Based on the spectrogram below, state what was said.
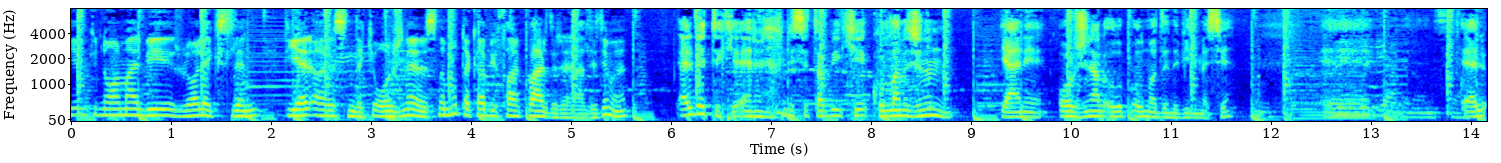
Diyelim ki normal bir Rolex ile diğer arasındaki orijinal arasında mutlaka bir fark vardır herhalde değil mi? Elbette ki en önemlisi tabii ki kullanıcının yani orijinal olup olmadığını bilmesi. El,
